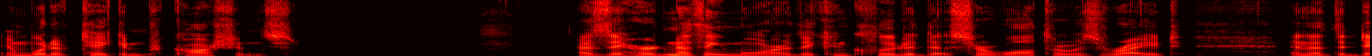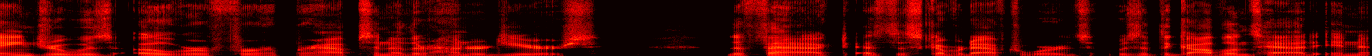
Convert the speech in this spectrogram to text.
and would have taken precautions. As they heard nothing more, they concluded that Sir Walter was right, and that the danger was over for perhaps another hundred years. The fact, as discovered afterwards, was that the goblins had, in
